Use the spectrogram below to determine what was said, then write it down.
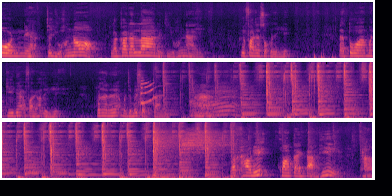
บนเนี่ยจะอยู่ข้างนอก แล้วก็ด้านล่างเนี่ยจะอยู่ข้างใน คือฟันจะสบกันอย่างนี้ แต่ตัวเมื่อกี้เนี่ยฟันเขาจะอย่างนี้ เพราะฉะนั้นเนี่ยมันจะไม่สบกันอ๋ออ่า แล้วคราวนี้ความแตกต่างที่ถาม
